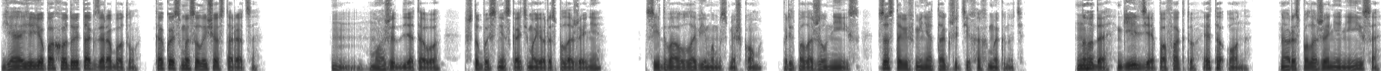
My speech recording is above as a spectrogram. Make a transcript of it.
Я ее походу и так заработал. Какой смысл еще стараться? Хм, может, для того, чтобы снискать мое расположение? С едва уловимым смешком предположил Ниис, заставив меня также тихо хмыкнуть. Ну да, гильдия, по факту, это он. Но расположение Нииса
